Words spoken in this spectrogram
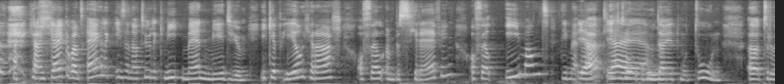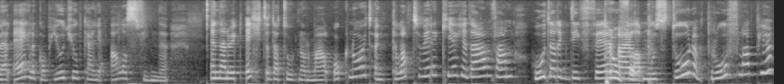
gaan kijken. Want eigenlijk is het natuurlijk niet mijn medium. Ik heb heel graag ofwel een beschrijving, ofwel iemand die mij Ja, uitlegt ja, ja, hoe- hoe dat je het moet doen. Eh, terwijl eigenlijk op YouTube kan je alles vinden. En dan heb ik echt, dat doe ik normaal ook nooit, een kladwerkje gedaan van hoe dat ik die Fair Isle moest doen, een proeflapje.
